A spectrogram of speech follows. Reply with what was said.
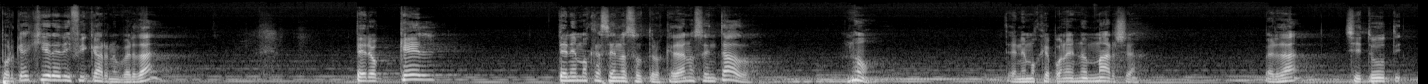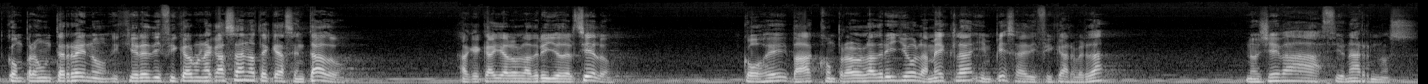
Porque Él quiere edificarnos, ¿verdad? Pero ¿qué tenemos que hacer nosotros? ¿Quedarnos sentados? No. Tenemos que ponernos en marcha, ¿verdad? Si tú compras un terreno y quieres edificar una casa, no te quedas sentado a que caigan los ladrillos del cielo. Coge, vas a comprar los ladrillos, la mezcla y empieza a edificar, ¿verdad? Nos lleva a accionarnos,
